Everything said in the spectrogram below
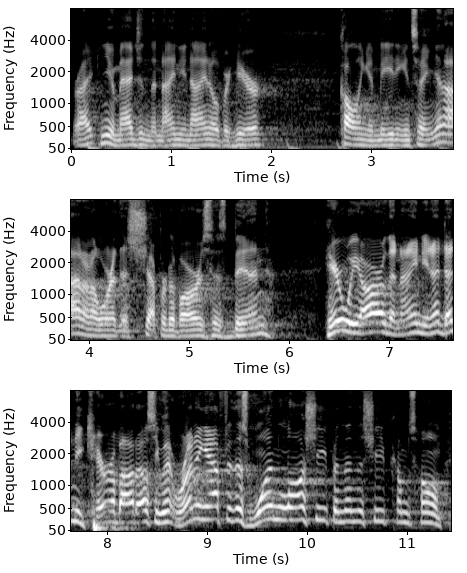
right? Can you imagine the 99 over here calling a meeting and saying, You know, I don't know where this shepherd of ours has been. Here we are, the 99. Doesn't he care about us? He went running after this one lost sheep, and then the sheep comes home,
